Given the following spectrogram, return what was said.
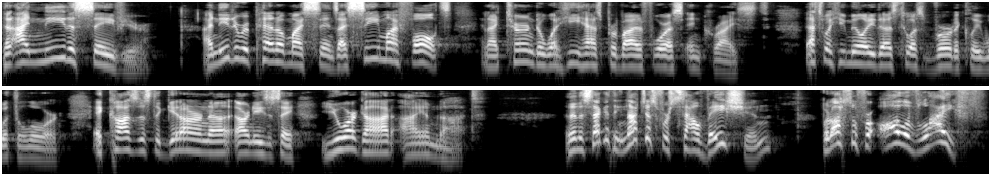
That I need a Savior. I need to repent of my sins. I see my faults and I turn to what He has provided for us in Christ. That's what humility does to us vertically with the Lord. It causes us to get on our, knees and say, You are God, I am not. And then the second thing, not just for salvation, but also for all of life.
